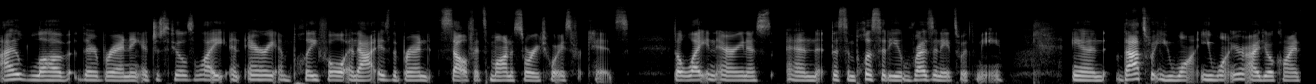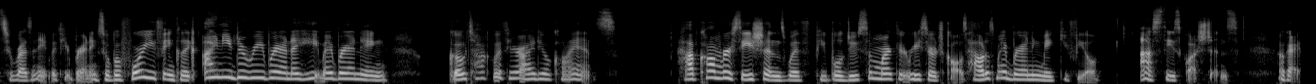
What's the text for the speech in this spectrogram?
I love their branding. It just feels light and airy and playful, and that is the brand itself. It's Montessori toys for kids the light and airiness and the simplicity resonates with me. And that's what you want. You want your ideal clients to resonate with your branding. So before you think, like, I need to rebrand, I hate my branding, go talk with your ideal clients. Have conversations with people, do some market research calls. How does my branding make you feel? Ask these questions. Okay,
